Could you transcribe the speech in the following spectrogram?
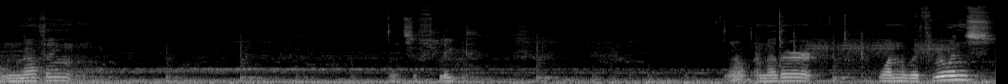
Nothing. That's a fleet. Oh, another one with ruins.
